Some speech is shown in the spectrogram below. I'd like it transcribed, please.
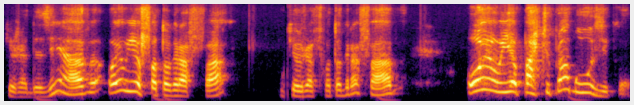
que eu já desenhava, ou eu ia fotografar, o que eu já fotografava, ou eu ia partir para a música.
